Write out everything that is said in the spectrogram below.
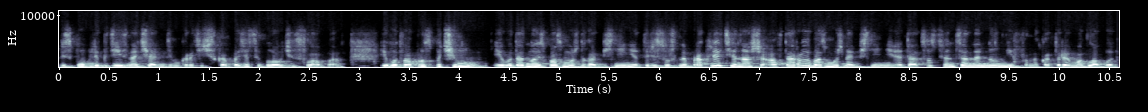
республик, где изначально демократическая оппозиция была очень слабая. И вот вопрос, почему? И вот одно из возможных объяснений – это ресурсное проклятие наше, а второе возможное объяснение – это отсутствие национального мифа, на которое могла бы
